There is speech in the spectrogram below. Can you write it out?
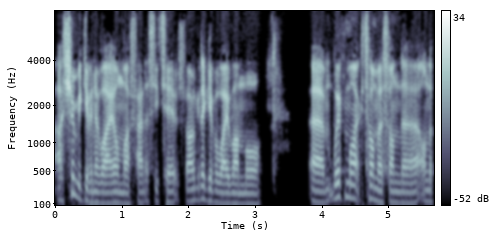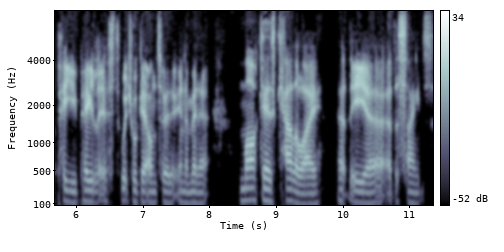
I shouldn't be giving away all my fantasy tips, but I'm going to give away one more. Um, with Mike Thomas on the on the PUP list, which we'll get onto in a minute. Marquez Callaway at the uh, at the Saints.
